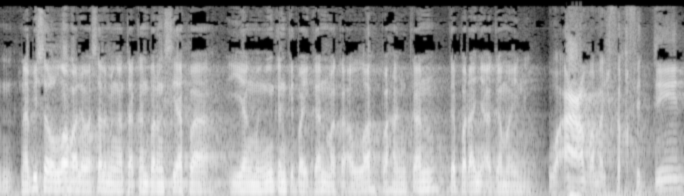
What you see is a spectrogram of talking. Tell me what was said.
Nabi sallallahu alaihi wasallam mengatakan barang siapa yang menginginkan kebaikan maka Allah pahamkan kepadanya agama ini. Wa a'zam al-fiqh fid din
